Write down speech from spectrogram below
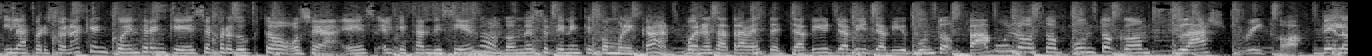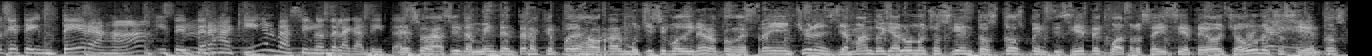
Y las personas que encuentren que ese producto, o sea, es el que están diciendo, ¿dónde se tienen que comunicar? Bueno, es a través de www.fabuloso.com slash recall. De lo que te enteras, ¿ah? Y te enteras aquí en el vacilón de la gatita. Eso es así, también te enteras que puedes ahorrar muchísimo dinero con Strange Insurance llamando ya al 1-800-227-4678.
